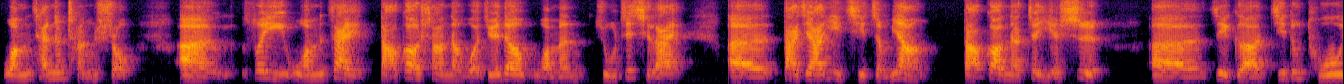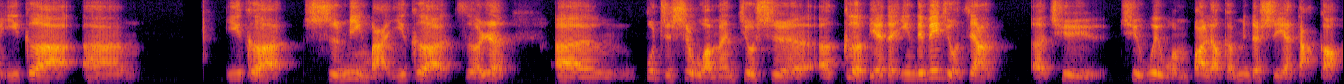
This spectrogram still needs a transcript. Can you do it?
我们才能成熟啊。所以我们在祷告上呢，我觉得我们组织起来。呃，大家一起怎么样祷告呢？这也是呃，这个基督徒一个呃一个使命吧，一个责任。嗯，不只是我们，就是呃个别的 individual 这样呃去去为我们爆料革命的事业祷告。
